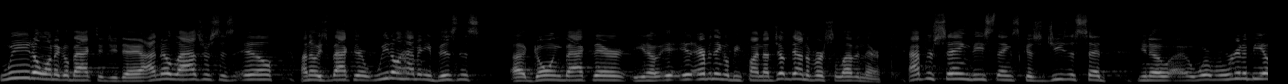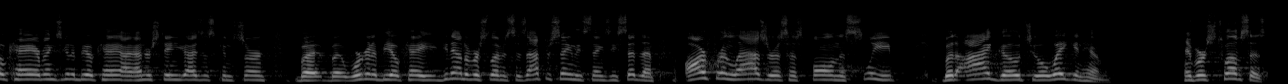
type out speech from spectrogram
We don't want to go back to Judea. I know Lazarus is ill. I know he's back there. We don't have any business uh, going back there. You know, it, it, everything will be fine. Now, jump down to verse 11 there. After saying these things, because Jesus said, you know, uh, we're, we're going to be okay. Everything's going to be okay. I understand you guys' concern, but, but we're going to be okay. You Get down to verse 11. It says, After saying these things, he said to them, Our friend Lazarus has fallen asleep, but I go to awaken him. And verse 12 says,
